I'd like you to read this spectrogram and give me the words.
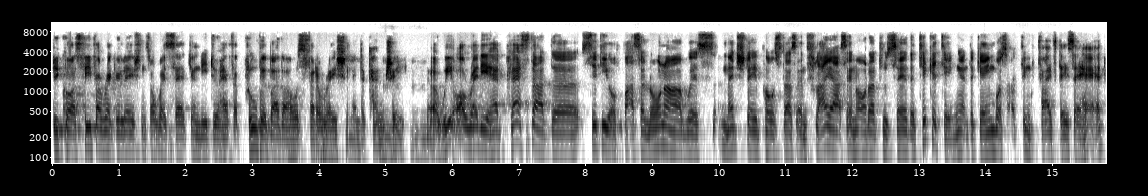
because FIFA regulations always said you need to have approval by the host federation in the country. Mm-hmm. Uh, we already had plastered the city of Barcelona with matchday posters and flyers in order to sell the ticketing, and the game was, I think, five days ahead.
